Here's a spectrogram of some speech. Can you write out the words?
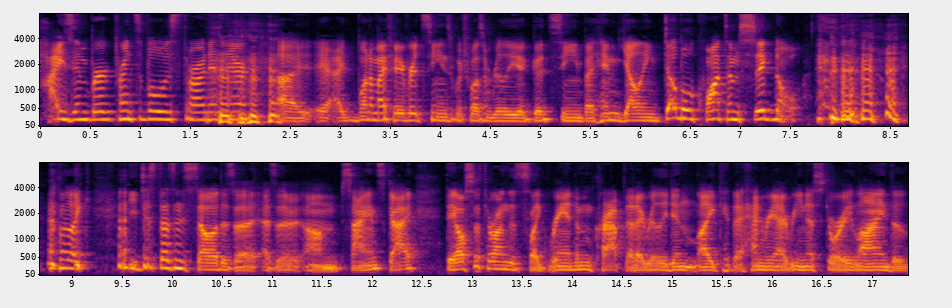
Heisenberg principle was thrown in there. uh, I, one of my favorite scenes, which wasn't really a good scene, but him yelling "double quantum signal." like he just doesn't sell it as a as a um, science guy. They also throw in this like random crap that I really didn't like the Henry Irina storyline, the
